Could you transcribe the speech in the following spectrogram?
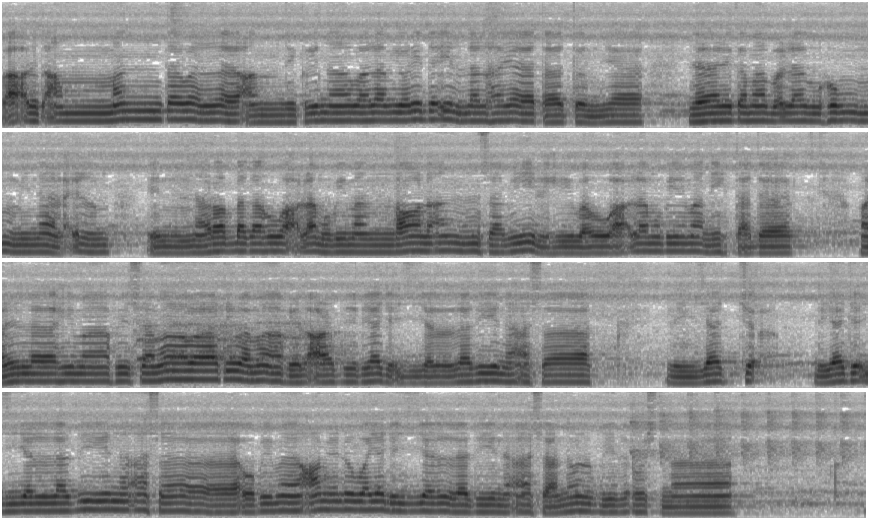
فأعرض عمن تولى عن ذكرنا ولم يرد إلا الحياة الدنيا. ذلك مبلغهم من العلم. إن ربك هو أعلم بمن ضل عن سبيله وهو أعلم بمن اهتدى. ولله ما في السماوات وما في الأرض ليجزي الذين أساءوا ليجزي الذين أساءوا بما عملوا ويجزي الذين أحسنوا بالحسنى.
